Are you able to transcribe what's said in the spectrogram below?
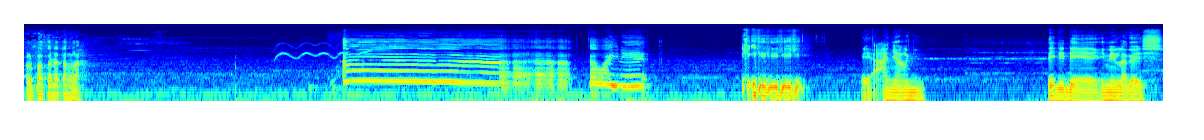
alpaka datanglah. Ah, kawaii nih kayaknya lagi. Ini deh inilah guys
